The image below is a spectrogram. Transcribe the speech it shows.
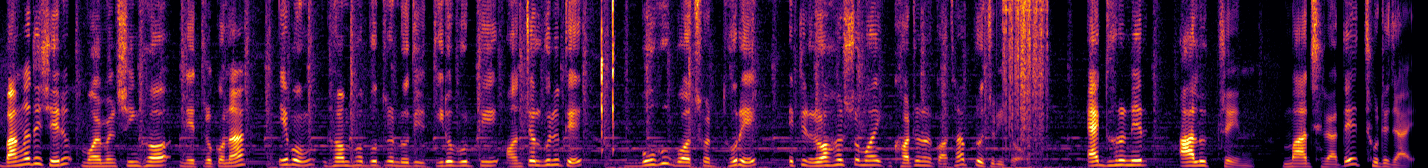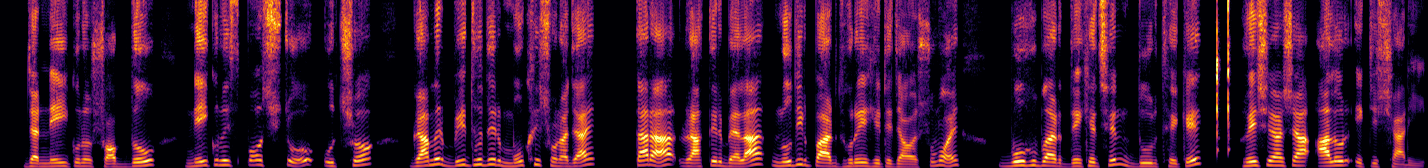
বাংলাদেশের ময়মনসিংহ, নেত্রকোনা এবং ব্রহ্মপুত্র নদীর তীরবর্তী অঞ্চলগুলোতে বহু বছর ধরে একটি রহস্যময় ঘটনার কথা প্রচলিত। এক ধরনের আলু ট্রেন মাঝরাতে ছুটে যায়, যার নেই কোনো শব্দ, নেই কোনো স্পষ্ট উৎস। গ্রামের বৃদ্ধদের মুখে শোনা যায়, তারা রাতের বেলা নদীর পাড় ধরে হেঁটে যাওয়ার সময় বহুবার দেখেছেন দূর থেকে ভেসে আসা আলোর একটি সারি।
